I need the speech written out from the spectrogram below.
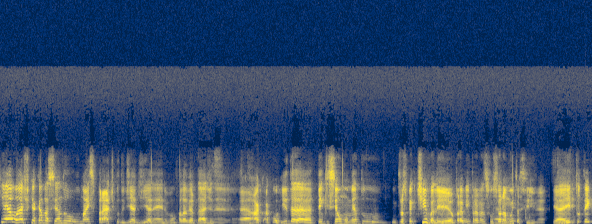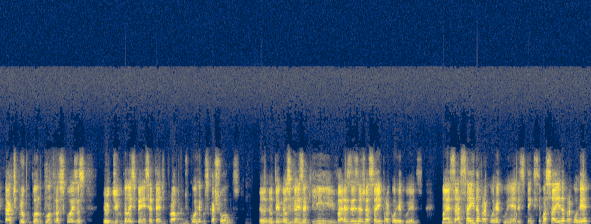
que eu acho que acaba sendo o mais prático do dia a dia, né? Vamos falar a verdade, Isso. né? A, a, corrida tem que ser um momento introspectivo ali. Eu, para mim, pelo menos, funciona é. muito assim, né? E aí tu tem que estar tá te preocupando com outras coisas. Eu digo pela experiência até de próprio de correr com os cachorros. Eu, eu tenho meus cães uhum. aqui e várias vezes eu já saí para correr com eles. Mas a saída para correr com eles tem que ser uma saída para correr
